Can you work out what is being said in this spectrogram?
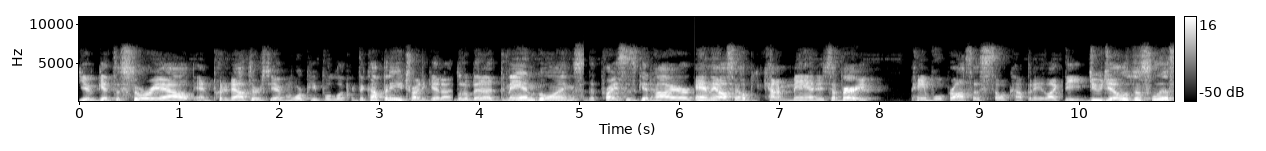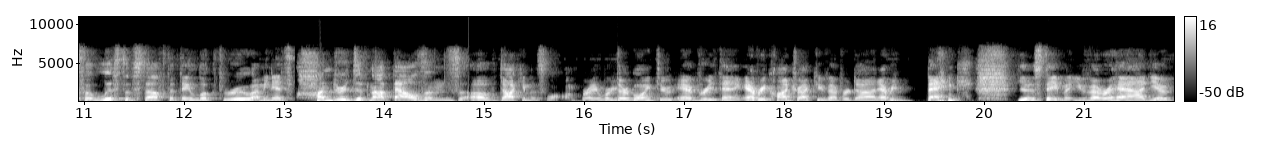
you know, get the story out and put it out there so you have more people looking at the company, try to get a little bit of demand going so the prices get higher. And they also help you kind of manage. A very painful process sell company. Like the due diligence list, a list of stuff that they look through. I mean, it's hundreds, if not thousands of documents long, right? Where they're going through everything, every contract you've ever done, every bank you know, statement you've ever had, you know,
